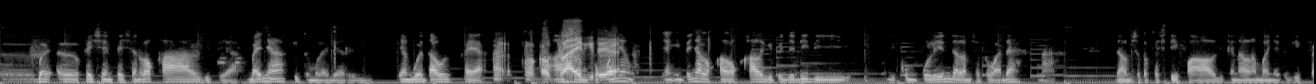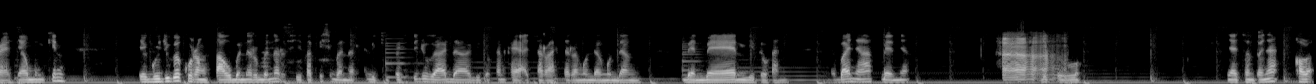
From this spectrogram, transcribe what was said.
eh, eh, fashion fashion lokal gitu ya. Banyak gitu mulai dari yang gue tahu kayak local ah, pride gitu ya. yang intinya lokal lokal gitu jadi di dikumpulin dalam satu wadah. Nah dalam satu festival dikenal namanya itu Geekfest ya mungkin ya gue juga kurang tahu bener-bener sih tapi sebenarnya di Geekfest itu juga ada gitu kan kayak acara-acara ngundang-ngundang band-band gitu kan. Ya, banyak bandnya. Gitu. Ya contohnya kalau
